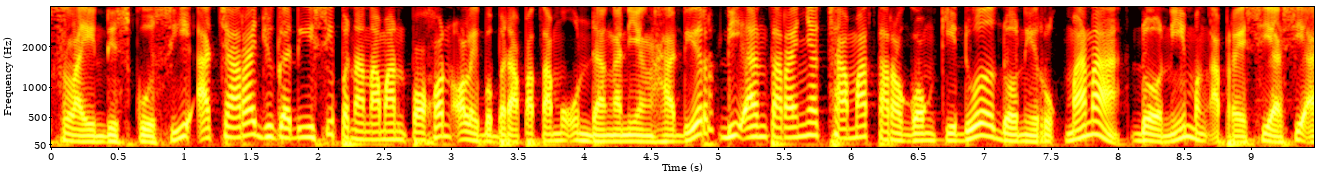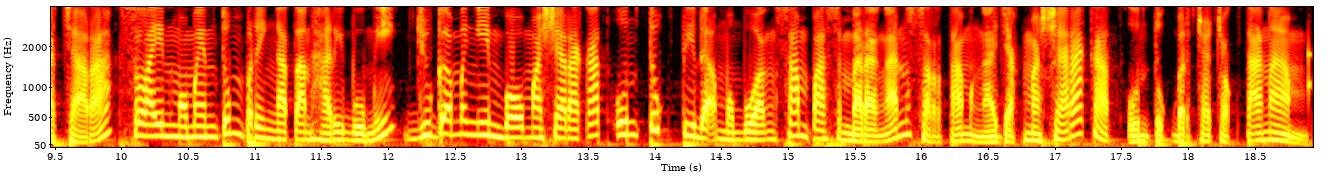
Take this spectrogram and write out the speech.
Selain diskusi, acara juga diisi penanaman pohon oleh beberapa tamu undangan yang hadir, di antaranya Camat Tarogong Kidul Doni Rukmana. Doni mengapresiasi acara, selain momentum peringatan Hari Bumi, juga mengimbau masyarakat untuk tidak membuang sampah sembarangan serta mengajak masyarakat masyarakat untuk bercocok tanam.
